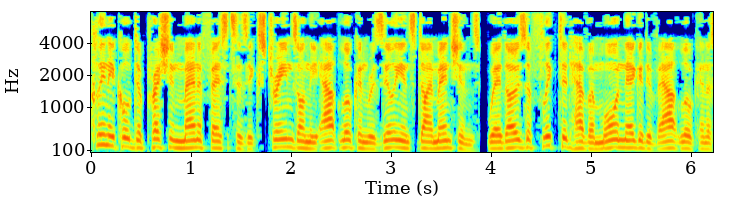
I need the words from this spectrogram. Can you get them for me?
Clinical depression manifests as extremes on the outlook and resilience dimensions, where those afflicted have a more negative outlook and are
